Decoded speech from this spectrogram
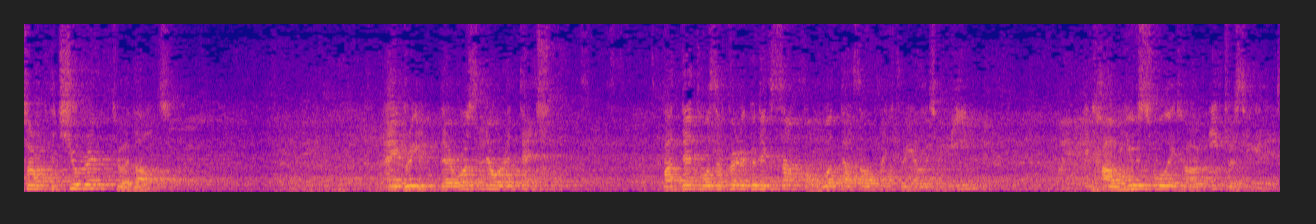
from the children to adults. I agree, there was no retention. But that was a very good example. What does augmented reality mean? And how useful and how interesting it is.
